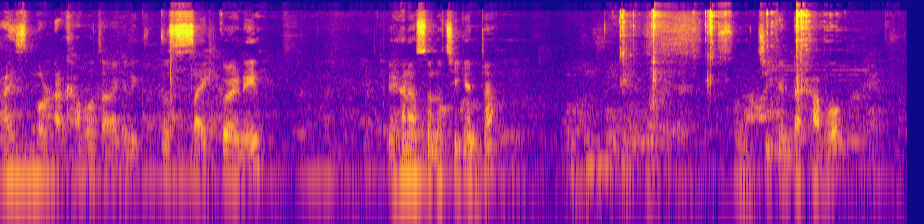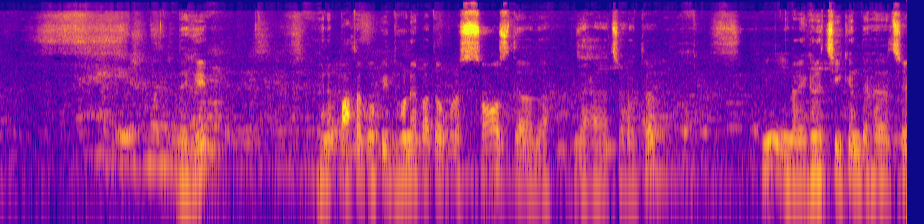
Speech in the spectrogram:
রাইস বলটা খাব, তার আগে একটু সাইড করে নেই। এখানে আসলে চিকেনটা চিকেনটা খাব। দেখি। এখানে পাতাকপি, ধনে পাতা উপরে সস দেওয়া দেখা যাচ্ছে হয়তো। আর এখানে চিকেন দেখা যাচ্ছে।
